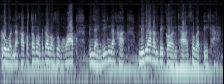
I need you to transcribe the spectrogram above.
ปรวนนะคะ ก็ต้องระมัดระวังสุขภาพเป็นอย่างยิ่งนะคะ วันนี้ลากันไปก่อนค่ะ สวัสดีค่ะ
